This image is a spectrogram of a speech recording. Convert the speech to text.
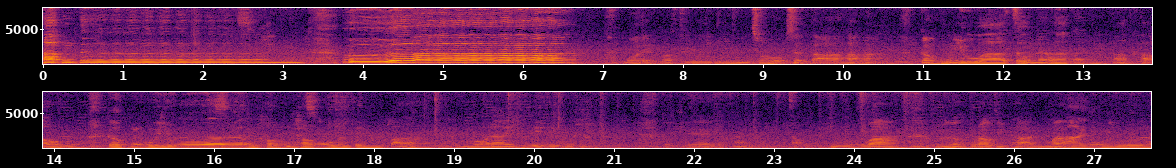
หักเตือนเออบ่ได้มาฟื้นโชคชะตา ก็หูอยู่ว่าเจ้านั้นหักเขาก็หูอยู่ว่าเรื่องของเขามันเป็นไปบ่ได้ก็แค่อยากให้เจ้าหู ว่า เรื่องเราวที่ผ่านมายังอยู่ใน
